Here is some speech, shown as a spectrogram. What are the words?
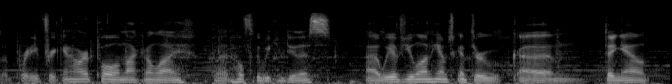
a pretty freaking hard pull, I'm not gonna lie. But hopefully we can do this. Uh, we have Yu'lon here. I'm just gonna throw um, thing out.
